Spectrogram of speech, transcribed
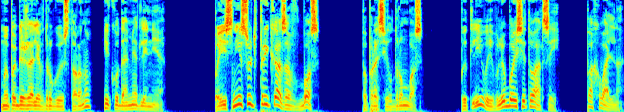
Мы побежали в другую сторону и куда медленнее. «Поясни суть приказов, босс», — попросил Друмбос. Пытливый в любой ситуации. Похвально.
